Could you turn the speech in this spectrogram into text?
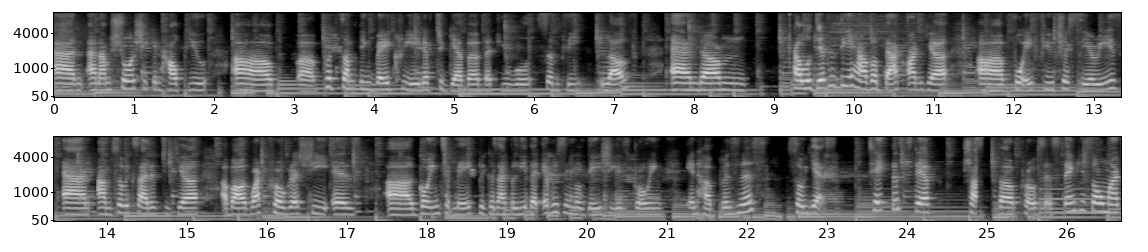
and and I'm sure she can help you uh, uh put something very creative together that you will simply love. And um, I will definitely have her back on here uh, for a future series. And I'm so excited to hear about what progress she is uh, going to make because I believe that every single day she is growing in her business. So, yes, take the step, trust the process. Thank you so much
